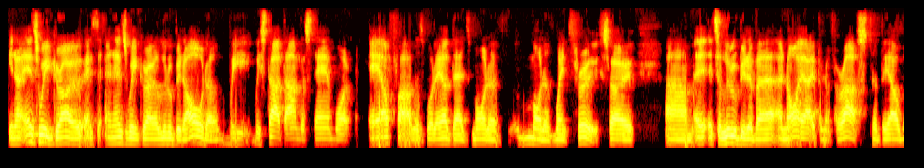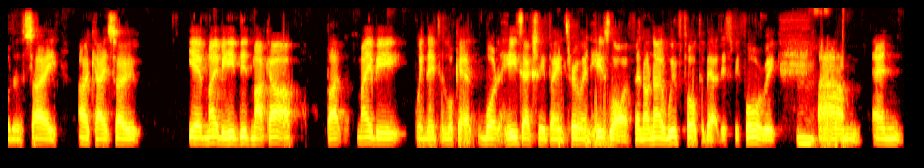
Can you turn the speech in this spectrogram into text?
you know, as we grow, as and as we grow a little bit older, we we start to understand what our fathers, what our dads might have might have went through. So um, it, it's a little bit of a, an eye opener for us to be able to say, okay, so yeah, maybe he did muck up, but maybe we need to look at what he's actually been through in his life. And I know we've talked about this before, Rick. Mm. Um, and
